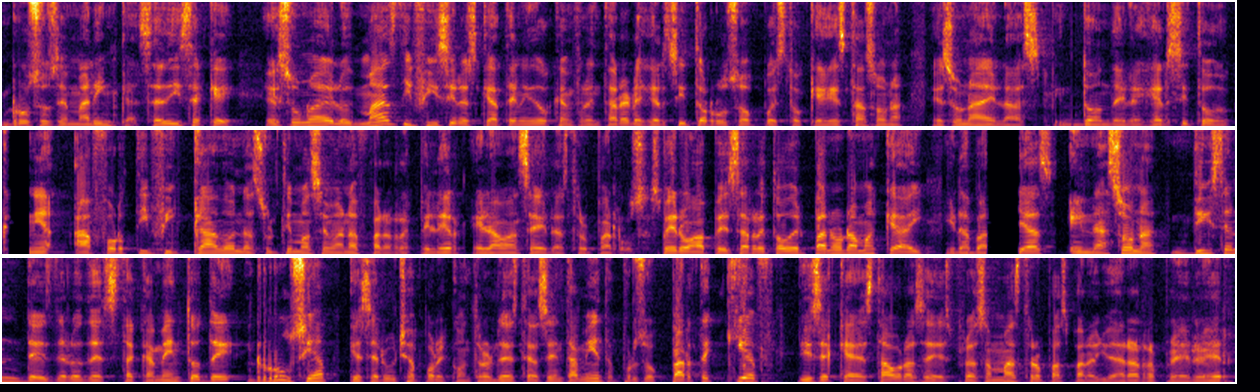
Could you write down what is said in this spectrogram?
rusos en Marinka. Se dice que es uno de los más difíciles que ha tenido que enfrentar el ejército ruso, puesto que esta zona es una de las donde el ejército ejército de Ucrania ha fortificado en las últimas semanas para repeler el avance de las tropas rusas. Pero a pesar de todo el panorama que hay y las batallas en la zona, dicen desde los destacamentos de Rusia que se lucha por el control de este asentamiento. Por su parte, Kiev dice que a esta hora se desplazan más tropas para ayudar a repeler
